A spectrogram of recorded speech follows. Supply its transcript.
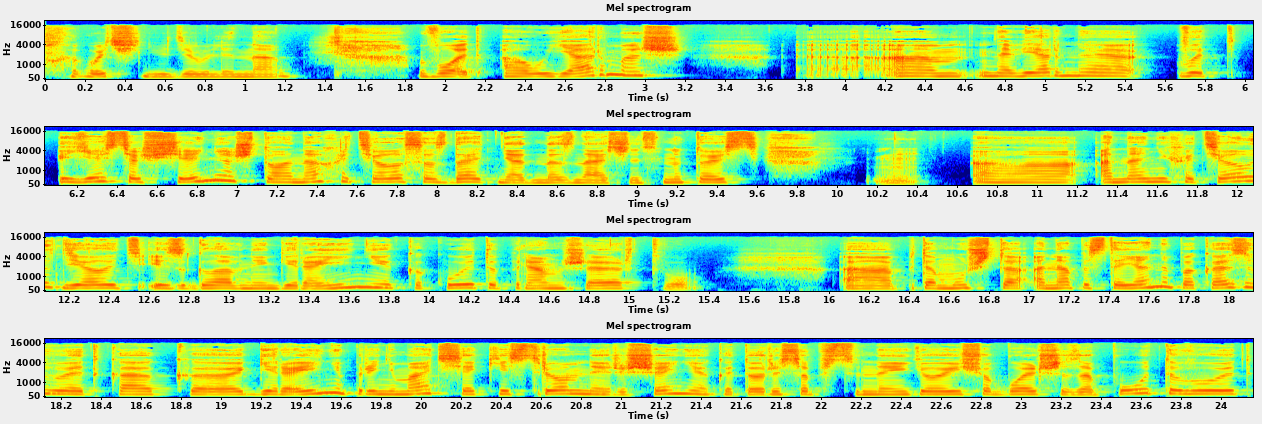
была очень удивлена. Вот. А у Ярмаш наверное, вот есть ощущение, что она хотела создать неоднозначность. Ну, то есть э, она не хотела делать из главной героини какую-то прям жертву э, потому что она постоянно показывает, как э, героиня принимает всякие стрёмные решения, которые, собственно, ее еще больше запутывают,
